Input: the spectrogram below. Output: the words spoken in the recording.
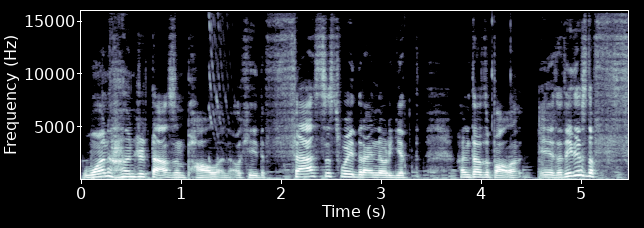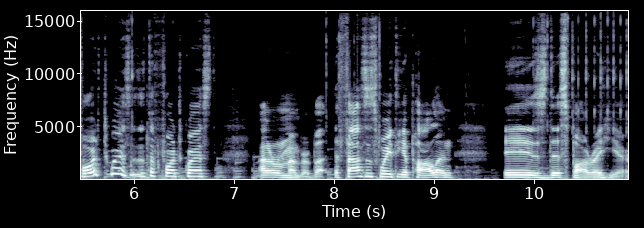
100,000 pollen. Okay, the fastest way that I know to get 100,000 pollen is... I think this is the fourth quest. Is it the fourth quest? I don't remember, but the fastest way to get pollen is this spot right here.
